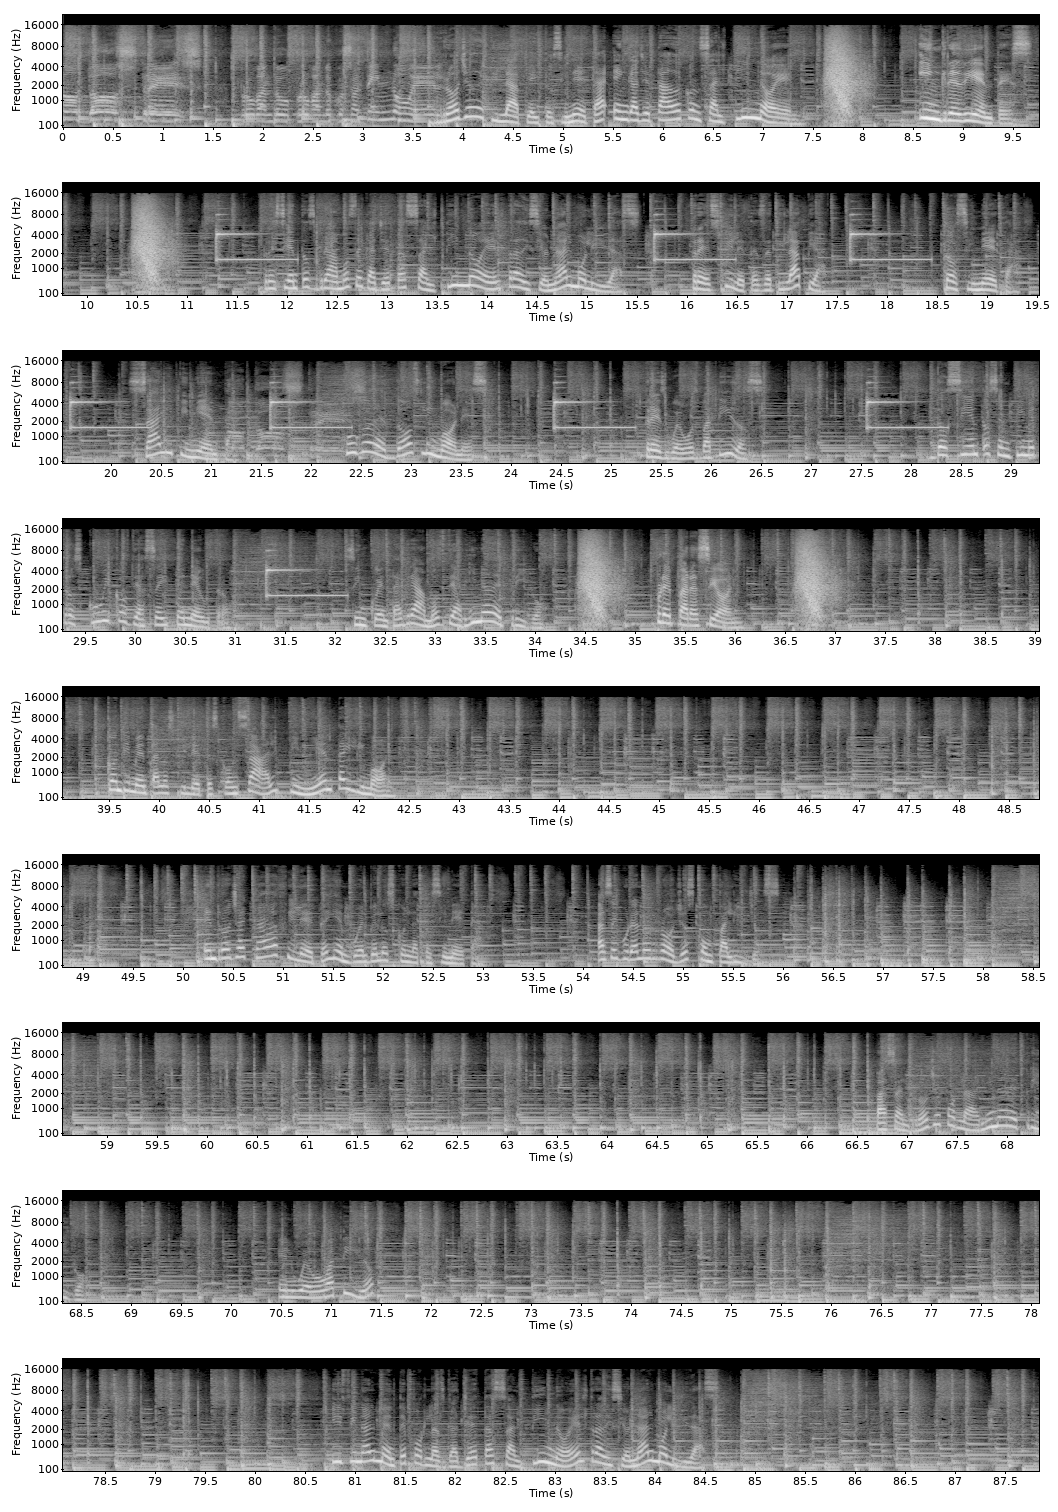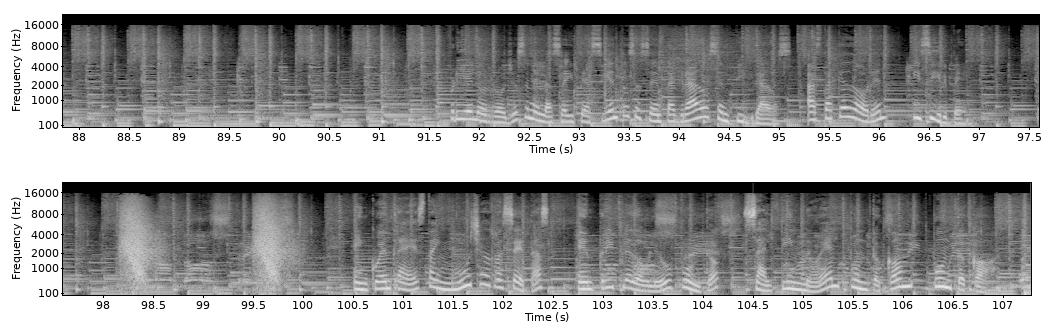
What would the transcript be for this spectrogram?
Uno, dos, tres. Probando, probando con Saltín Noel. Rollo de tilapia y tocineta engalletado con Saltín Noel. Ingredientes. 300 gramos de galletas Saltín Noel tradicional molidas. 3 filetes de tilapia. Tocineta. Sal y pimienta. Jugo de 2 limones. 3 huevos batidos. 200 centímetros cúbicos de aceite neutro. 50 gramos de harina de trigo. Preparación. Condimenta los filetes con sal, pimienta y limón. Enrolla cada filete y envuélvelos con la tocineta. Asegura los rollos con palillos. Pasa el rollo por la harina de trigo, el huevo batido y finalmente por las galletas Saltín Noel tradicional molidas. Fríe los rollos en el aceite a 160 grados centígrados hasta que doren y sirve. Encuentra esta y muchas recetas en www.saltinnoel.com.co.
